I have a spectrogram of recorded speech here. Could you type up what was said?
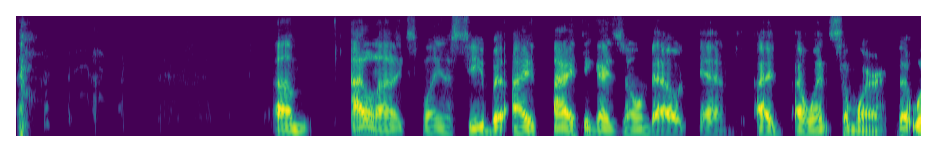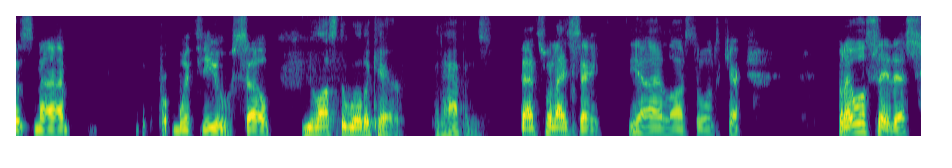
um, I don't know how to explain this to you, but I I think I zoned out and I I went somewhere that was not p- with you. So you lost the will to care. It happens. that's what I say. Yeah, I lost the will to care. But I will say this:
